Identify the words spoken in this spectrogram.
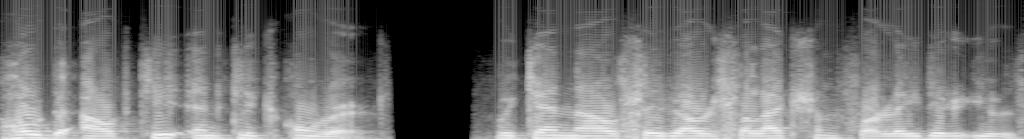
Hold the alt key and click convert. We can now save our selection for later use.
